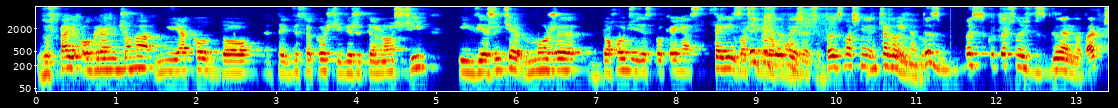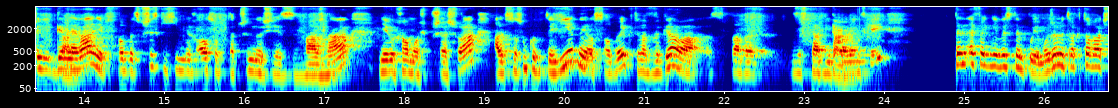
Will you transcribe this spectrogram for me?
zostaje ograniczona niejako do tej wysokości wierzytelności i wierzyciel może dochodzić ze spokojenia z tej Z właśnie tej konkretnej rzeczy. To jest właśnie Niczego innego. To jest bezskuteczność względna, tak? Czyli generalnie wobec wszystkich innych osób ta czynność jest ważna, nieruchomość przeszła, ale w stosunku do tej jednej osoby, która wygrała sprawę ze skargi Tak. poleńskiej, ten efekt nie występuje. Możemy traktować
